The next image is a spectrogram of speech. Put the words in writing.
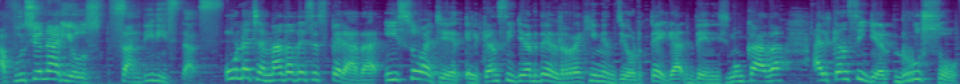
a funcionarios sandinistas. Una llamada desesperada hizo ayer el canciller del régimen de Ortega, Denis Moncada, al canciller ruso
